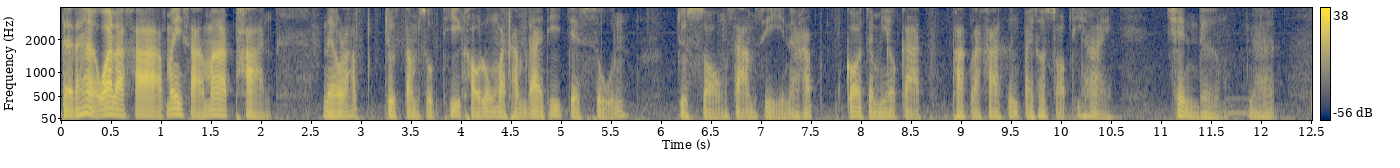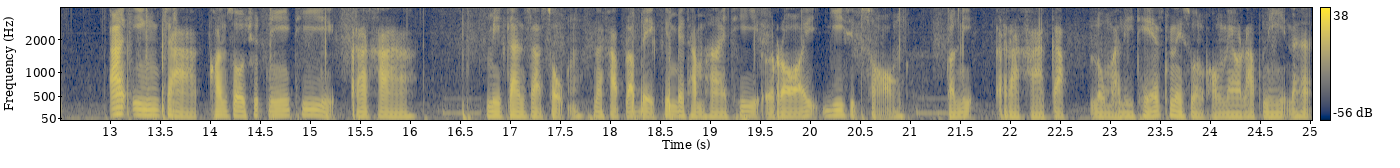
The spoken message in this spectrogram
แต่ถ้าหากว่าราคาไม่สามารถผ่านแนวรับจุดต่ำสุดที่เขาลงมาทำได้ที่ 70.234 นะครับ ก็จะมีโอกาสผลักราคาขึ้นไปทดสอบที่ไฮเช่นเดิมนะฮะอ้างอิงจากคอนโซลชุดนี้ที่ราคามีการสะสมนะครับแล้วเบรกขึ้นไปทำไฮที่ 122 ตอนนี้ราคากลับลงมารีเทสในส่วนของแนวรับนี้นะฮะ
